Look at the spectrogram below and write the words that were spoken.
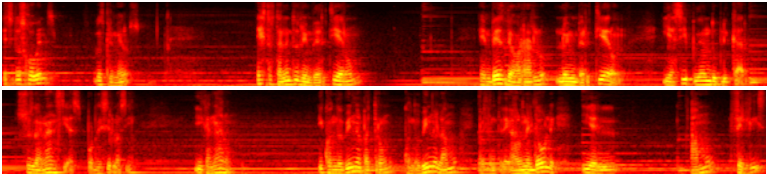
Estos dos jóvenes, los primeros, estos talentos lo invirtieron, en vez de ahorrarlo, lo invirtieron. Y así pudieron duplicar sus ganancias, por decirlo así, y ganaron. Y cuando vino el patrón, cuando vino el amo, pues le entregaron el doble. Y el amo, feliz,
